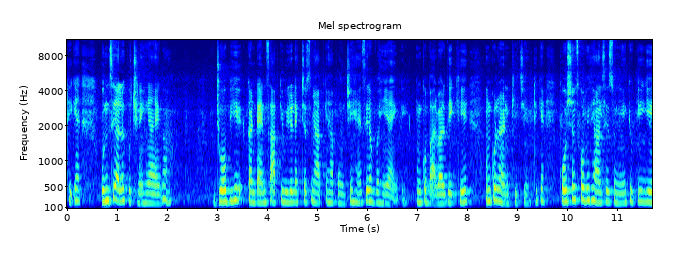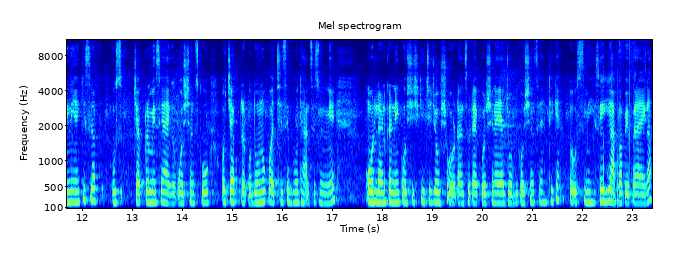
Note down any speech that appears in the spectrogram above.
ठीक है? उनसे अलग कुछ नहीं आएगा। जो भी कंटेंट्स आपके वीडियो लेक्चर्स में आपके यहाँ पहुँचे हैं, सिर्फ़ वहीं आएँगे। उनको बार बार देखिए, उनको लर्न कीजिए, ठीक है? क्वेश्चंस को भी ध्यान से सुनिए, क्योंकि ये नहीं है कि सिर्फ़ उस चैप्टर में से आएगा क्वेश्चंस को और चैप्टर को, दोनों को अच्छे से बहुत ध्यान से सुनिए और लर्न करने की कोशिश कीजिए, जो शॉर्ट आंसर टाइप क्वेश्चन है या जो भी क्वेश्चन हैं, ठीक है? तो उसमें से ही आपका पेपर आएगा।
